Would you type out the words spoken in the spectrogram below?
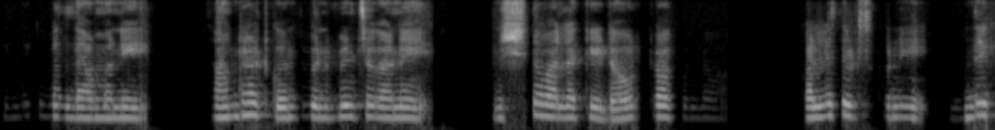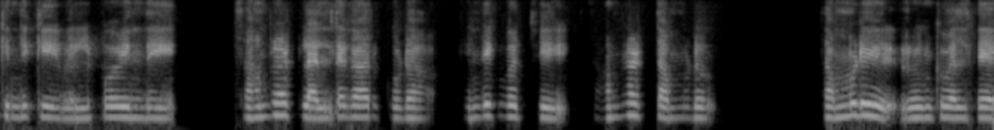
కిందికి వెళ్దామని సామ్రాట్ గొంతు వినిపించగానే నిషిత వాళ్ళకి డౌట్ రాకుండా కళ్ళు తుడుచుకుని ముందే కిందికి వెళ్ళిపోయింది. సామ్రాట్ లలిత గారు కూడా కిందికి వచ్చి సామ్రాట్ తమ్ముడు తమ్ముడి రూమ్కి వెళ్తే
